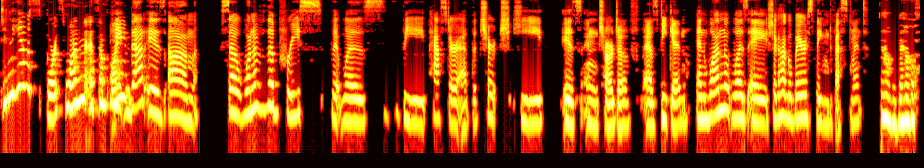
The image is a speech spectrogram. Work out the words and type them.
Didn't he have a sports one at some point? He, that is um So one of the priests that was the pastor at the church, he is in charge of as deacon. And one was a Chicago Bears themed vestment. Oh no.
